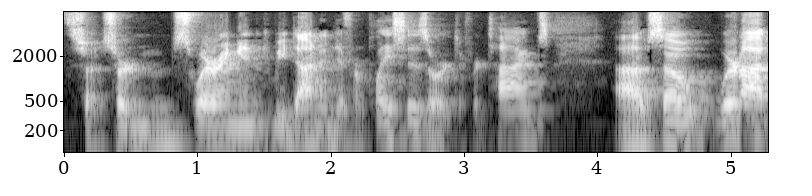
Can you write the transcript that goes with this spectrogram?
certain swearing in can be done in different places or at different times. Uh, so we're not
